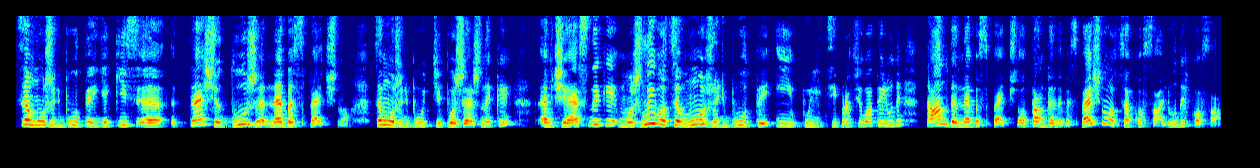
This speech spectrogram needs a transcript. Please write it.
Це можуть бути якісь е, те, що дуже небезпечно. Це можуть бути пожежники, МЧСники, можливо, це можуть бути і поліції працювати люди там, де небезпечно. Там, де небезпечно, це коса. Люди коса.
